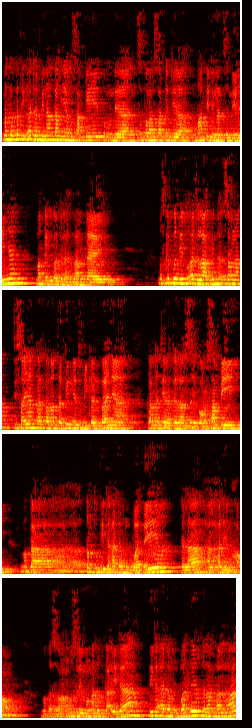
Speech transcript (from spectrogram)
Maka ketika ada binatang yang sakit, kemudian setelah sakit dia mati dengan sendirinya, maka itu adalah bangkai. Meskipun itu adalah sangat disayangkan karena dagingnya demikian banyak, karena dia adalah seekor sapi, maka tentu tidak ada mubadir dalam hal-hal yang haram. Maka seorang muslim menganut kaidah tidak ada mubadir dalam hal-hal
